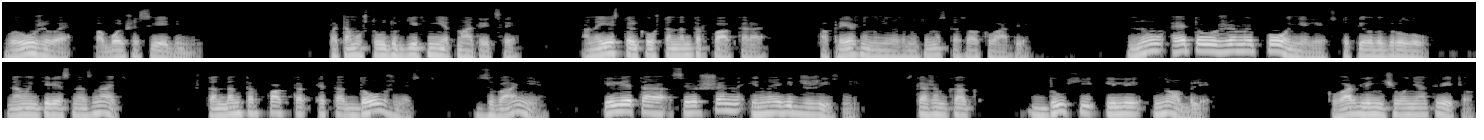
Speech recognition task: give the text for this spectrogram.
выуживая побольше сведений. Потому что у других нет матрицы. Она есть только у штандантерфактора, по-прежнему невозмутимо сказал Квардли. «Ну, это уже мы поняли», — вступил в игру Лу. «Нам интересно знать, штандантерфактор — это должность, звание, или это совершенно иной вид жизни, скажем, как духи или нобли?» Квардли ничего не ответил,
